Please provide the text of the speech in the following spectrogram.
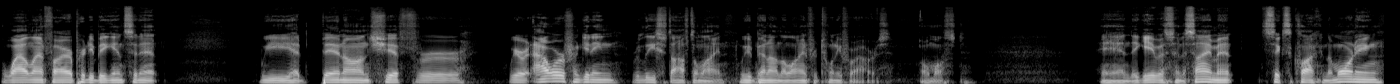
a wildland fire, pretty big incident. We had been on shift for, we were an hour from getting released off the line. We had been on the line for 24 hours, almost. And they gave us an assignment, six o'clock in the morning,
